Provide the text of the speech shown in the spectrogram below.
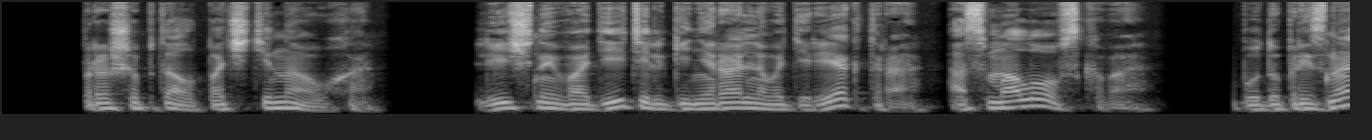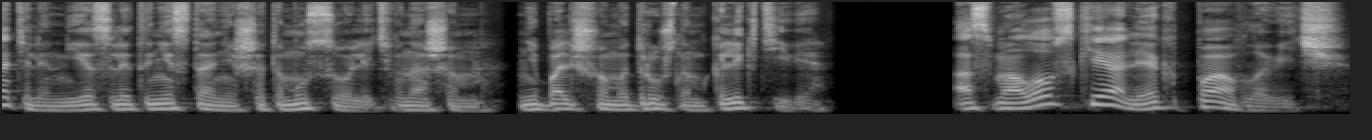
– прошептал почти на ухо. «Личный водитель генерального директора Осмоловского. Буду признателен, если ты не станешь этому солить в нашем небольшом и дружном коллективе. Осмоловский Олег Павлович,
